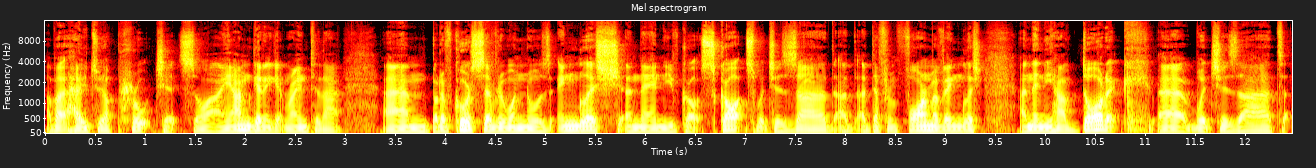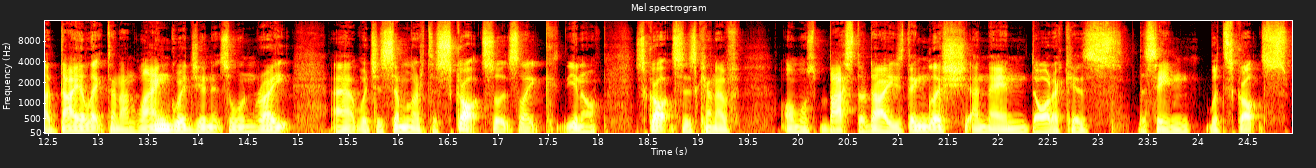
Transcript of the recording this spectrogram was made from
about how to approach it, so I am going to get round to that. Um, but of course, everyone knows English, and then you've got Scots, which is a, a, a different form of English, and then you have Doric, uh, which is a, a, dialect and a language in its own right, uh, which is similar to Scots. So it's like, you know, Scots is kind of almost bastardized English, and then Doric is the same with Scots.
